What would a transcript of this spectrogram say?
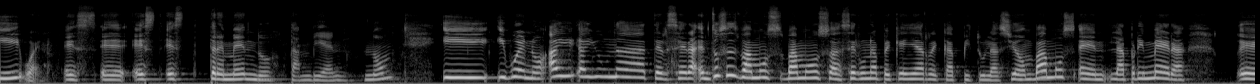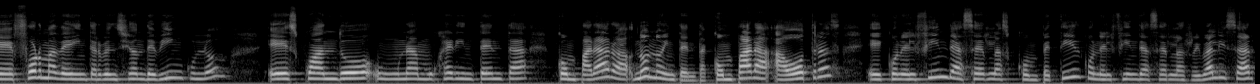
Y bueno, es, eh, es, es tremendo también, ¿no? Y, y bueno, hay, hay, una tercera, entonces vamos, vamos a hacer una pequeña recapitulación. Vamos en la primera eh, forma de intervención de vínculo, es cuando una mujer intenta comparar, no, no intenta, compara a otras eh, con el fin de hacerlas competir, con el fin de hacerlas rivalizar,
